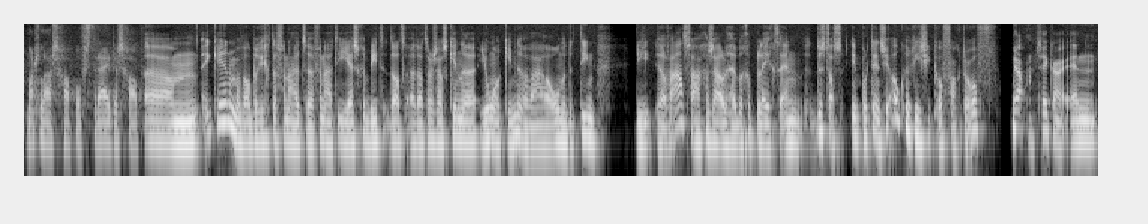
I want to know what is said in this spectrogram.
martelaarschap of strijderschap? Um, ik herinner me wel berichten vanuit, vanuit IS-gebied dat, dat er zelfs kinderen, jonge kinderen waren, onder de tien, die als aanslagen zouden hebben gepleegd. En dus dat is in potentie ook een risicofactor, of? Ja, zeker. En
